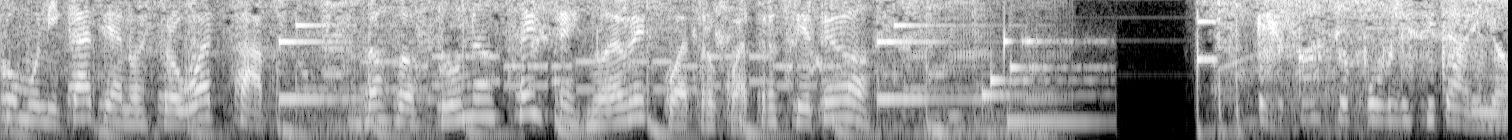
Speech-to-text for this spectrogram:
Comunicate a nuestro WhatsApp 221-669-4472. Espacio Publicitario.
